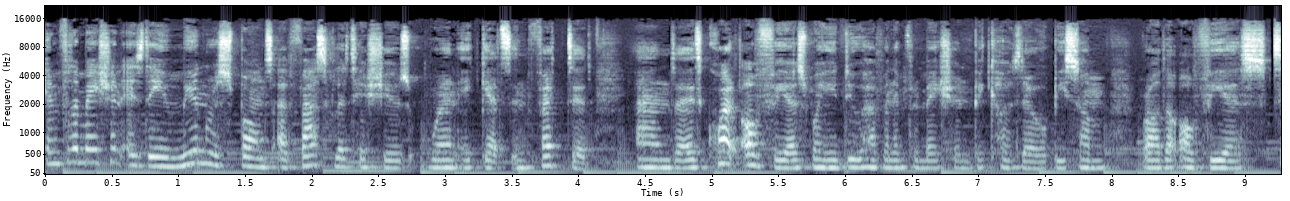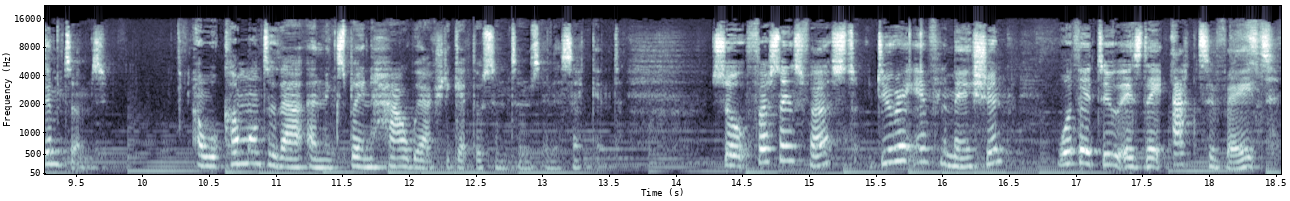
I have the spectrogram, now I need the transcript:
Inflammation is the immune response at vascular tissues when it gets infected, and it's quite obvious when you do have an inflammation because there will be some rather obvious symptoms. I will come on to that and explain how we actually get those symptoms in a second. So, first things first, during inflammation, what they do is they activate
